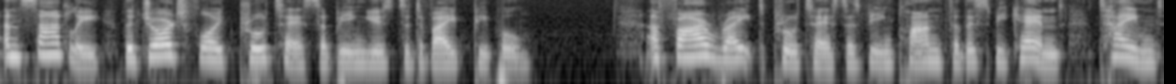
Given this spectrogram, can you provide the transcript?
And sadly, the George Floyd protests are being used to divide people. A far right protest is being planned for this weekend, timed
